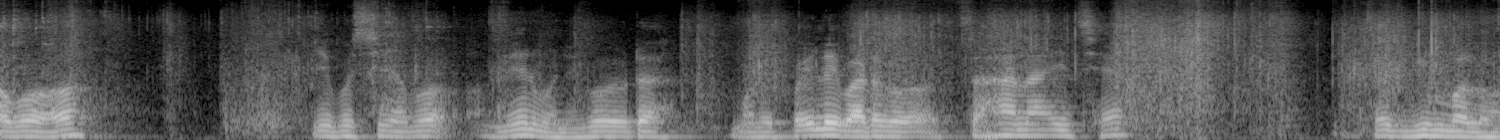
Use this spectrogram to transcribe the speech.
अब यो पछि अब मेन भनेको एउटा मलाई पहिल्यैबाटको चाहना इच्छा चाहिँ गिम्बल हो।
